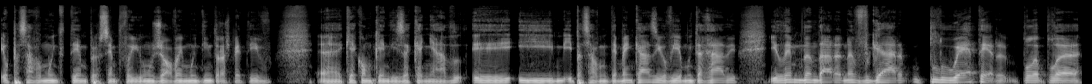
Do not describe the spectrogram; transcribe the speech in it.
eu passava muito tempo, eu sempre fui um jovem muito introspectivo, eh, que é como quem diz acanhado, e, e, e passava muito tempo em casa e ouvia muita rádio. E lembro de andar a navegar pelo éter, pela, pela-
